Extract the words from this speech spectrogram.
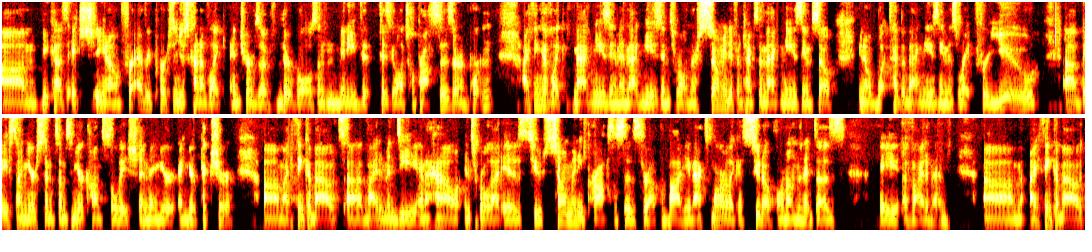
um, because it's you know for every person, just kind of like in terms of their roles and many physiological processes are important. I think of like magnesium and magnesium's role, and there's so many different types of magnesium. So you know, what type of magnesium is right for you uh, based on your symptoms and your constellation and your and your picture. Um, I think about uh, vitamin D and how integral that is to so many processes throughout the body and acts more like a pseudo hormone than it does a, a vitamin. Um, I think about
